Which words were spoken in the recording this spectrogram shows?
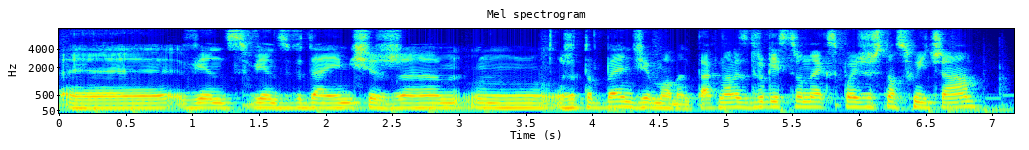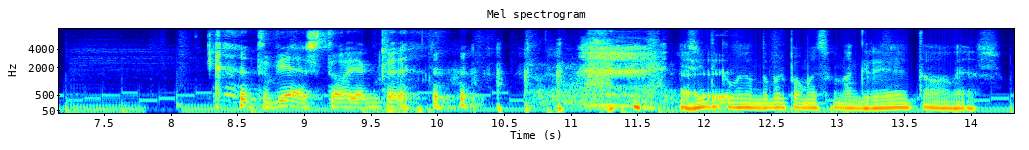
No. Yy, więc, więc wydaje mi się, że, yy, że to będzie moment, tak? No ale z drugiej strony, jak spojrzysz na Switcha, to wiesz, to jakby. Jeżeli tylko będą dobre pomysły na gry, to wiesz.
